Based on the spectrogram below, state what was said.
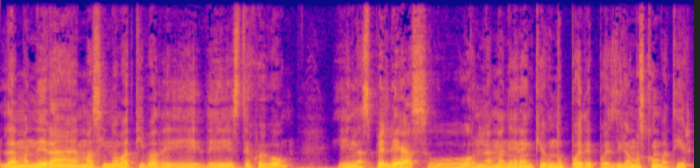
la manera más innovativa de, de este juego en las peleas o en la manera en que uno puede, pues digamos, combatir,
